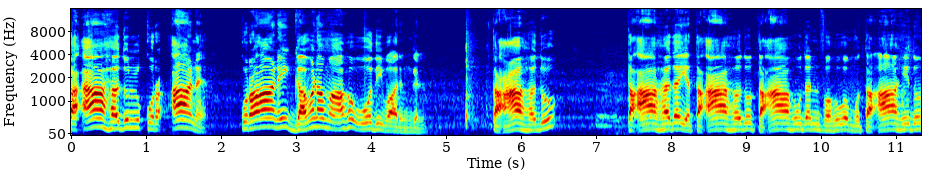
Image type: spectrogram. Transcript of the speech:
தஆஹதுல் குர்ஆன குரானை கவனமாக ஓதி வாருங்கள். தஆஹது தஆஹத யதஆஹது தஆஹுதன் ஃபஹுவ த ஆஹது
